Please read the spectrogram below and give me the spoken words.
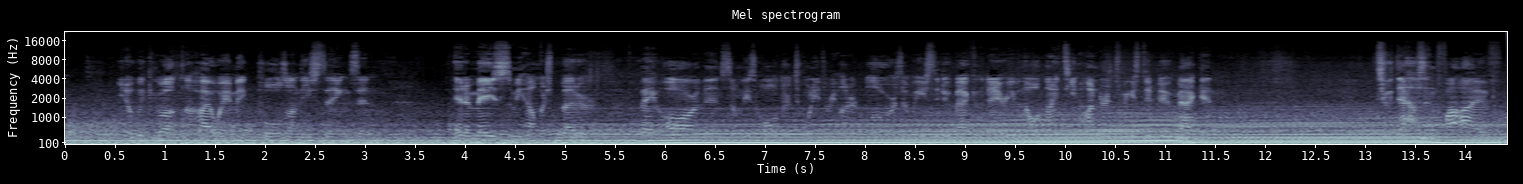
you know, we can go out on the highway and make pulls on these things, and it amazes me how much better they are than some of these older 2300 blowers that we used to do back in the day, or even the old 1900s we used to do back in 2005.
